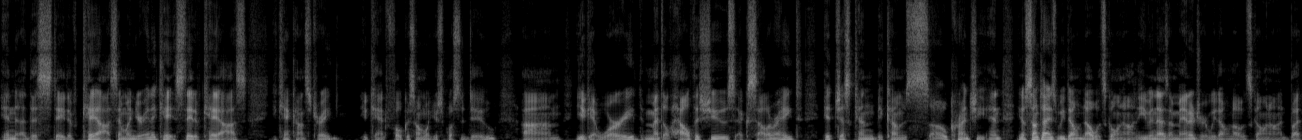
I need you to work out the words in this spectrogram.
in uh, this state of chaos. And when you're in a ca- state of chaos, you can't concentrate. You can't focus on what you're supposed to do. Um, you get worried. Mental health issues accelerate. It just can become so crunchy. And, you know, sometimes we don't know what's going on. Even as a manager, we don't know what's going on. But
